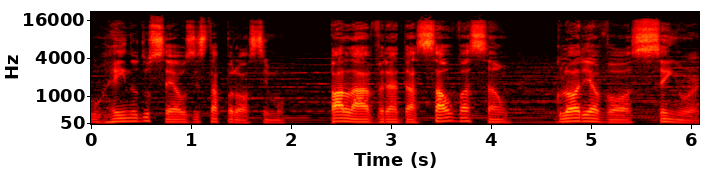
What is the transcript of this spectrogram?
o reino dos céus está próximo. Palavra da salvação. Glória a vós, Senhor.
